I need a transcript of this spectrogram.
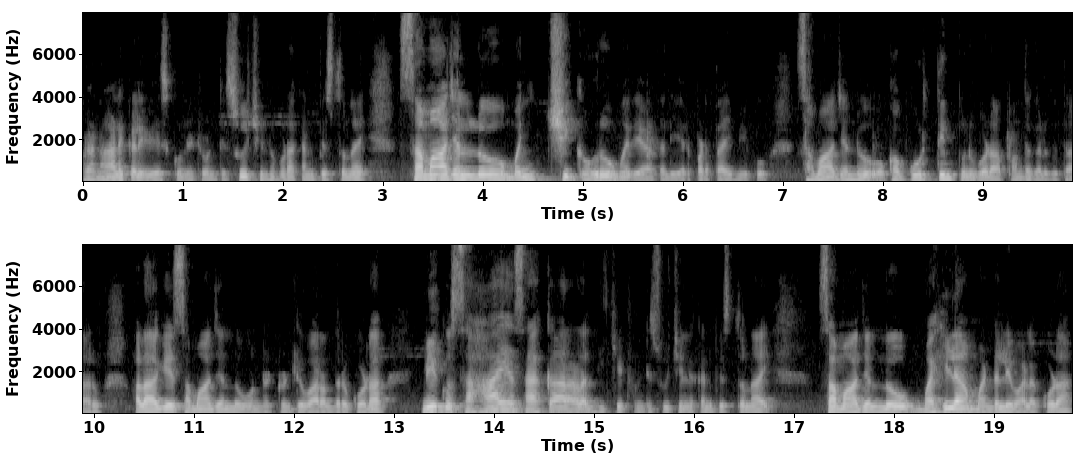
ప్రణాళికలు వేసుకునేటువంటి సూచనలు కూడా కనిపిస్తున్నాయి. సమాజంలో మంచి గౌరవ మర్యాదలు ఏర్పడతాయి. మీకు సమాజంలో ఒక గుర్తింపును కూడా పొందగలుగుతారు. అలాగే సమాజంలో ఉన్నటువంటి వారందరూ కూడా మీకు సహాయ సహకారాలు అందించేటువంటి సూచనలు కనిపిస్తున్నాయి. సమాజంలో మహిళా మండలి వాళ్ళకు కూడా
